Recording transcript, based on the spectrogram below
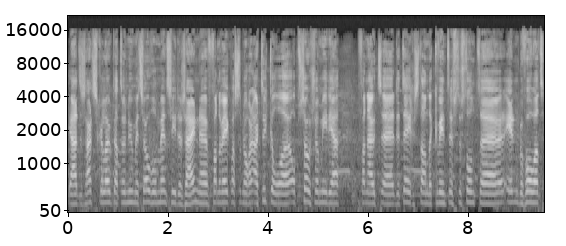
ja, het is hartstikke leuk dat er nu met zoveel mensen hier er zijn. Eh, van de week was er nog een artikel eh, op social media vanuit eh, de tegenstander Quintus. Er stond eh, in bijvoorbeeld,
